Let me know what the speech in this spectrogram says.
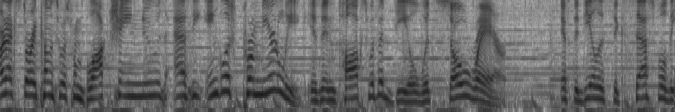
Our next story comes to us from Blockchain News as the English Premier League is in talks with a deal with Sorare. If the deal is successful, the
